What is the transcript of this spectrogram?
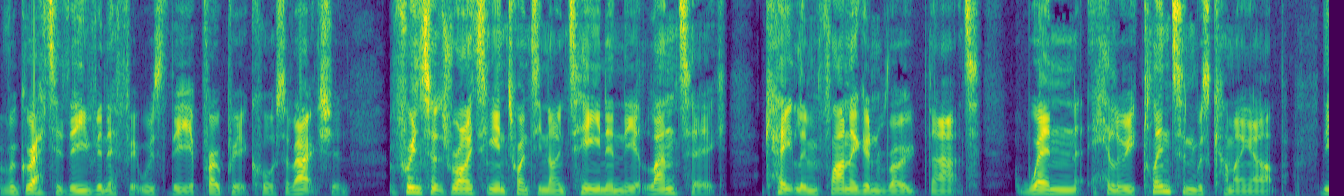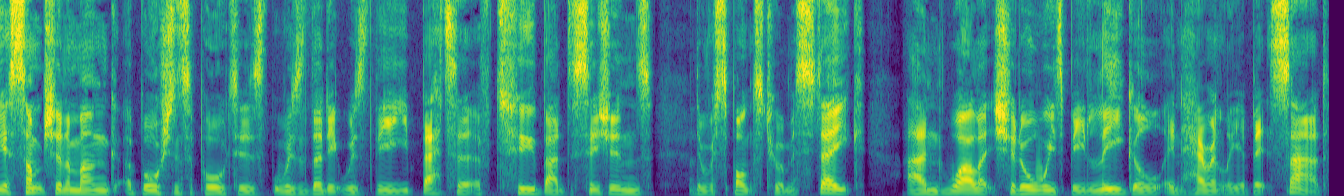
regretted, even if it was the appropriate course of action. For instance, writing in 2019 in The Atlantic, Caitlin Flanagan wrote that when Hillary Clinton was coming up, the assumption among abortion supporters was that it was the better of two bad decisions, the response to a mistake, and while it should always be legal, inherently a bit sad.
